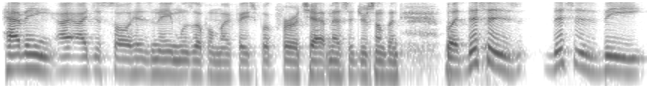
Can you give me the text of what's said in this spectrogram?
having I, I just saw his name was up on my Facebook for a chat message or something, but this is this is the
